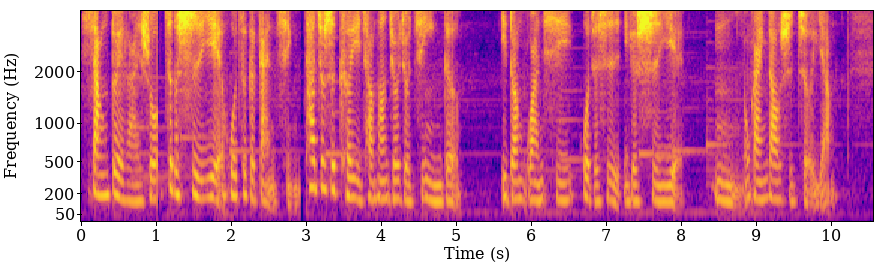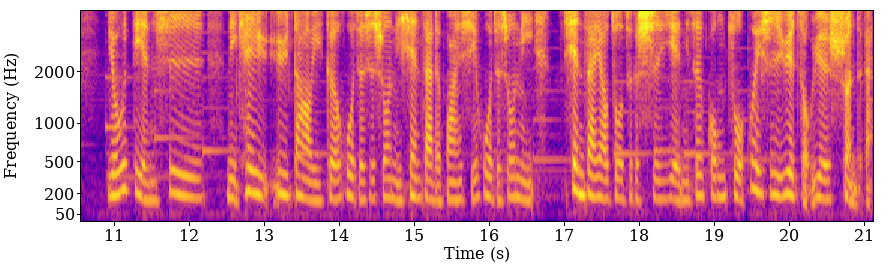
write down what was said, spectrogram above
相对来说，这个事业或这个感情，它就是可以长长久久经营的一段关系或者是一个事业。嗯，我感应到是这样，有点是你可以遇到一个，或者是说你现在的关系，或者说你。现在要做这个事业，你这个工作会是越走越顺的感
